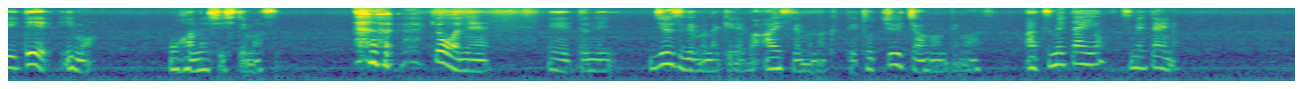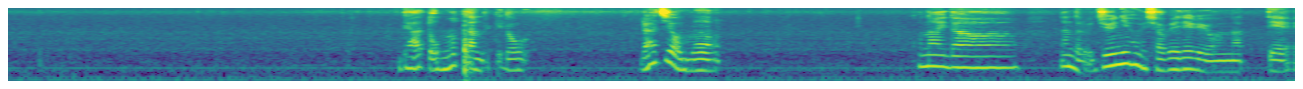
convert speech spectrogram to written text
れで今お話ししてます。今日はねえっ、とねジュースでもなければアイスでもなくて途中茶を飲んでます。あ冷たいよ。冷たいの。であと思ったんだけどラジオもこの間なんだろう12分喋れるようになって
